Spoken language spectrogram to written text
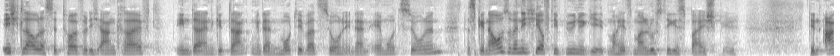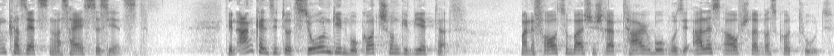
Ich glaube, dass der Teufel dich angreift in deinen Gedanken, in deinen Motivationen, in deinen Emotionen. Das ist genauso, wenn ich hier auf die Bühne gehe. Ich mache jetzt mal ein lustiges Beispiel. Den Anker setzen, was heißt das jetzt? Den Anker in Situationen gehen, wo Gott schon gewirkt hat. Meine Frau zum Beispiel schreibt Tagebuch, wo sie alles aufschreibt, was Gott tut.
